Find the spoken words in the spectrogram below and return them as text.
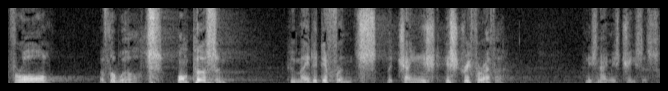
for all of the world. One person who made a difference that changed history forever. And his name is Jesus.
